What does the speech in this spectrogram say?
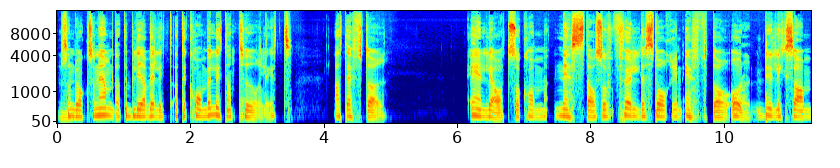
Mm. Som du också nämnde att det, blir väldigt, att det kom väldigt naturligt att efter en låt så kom nästa och så följde storyn efter och Right. det liksom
